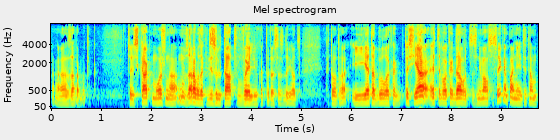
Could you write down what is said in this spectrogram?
э, заработок. То есть как можно, ну, заработок, результат, value, который создает кто-то. И это было как бы, то есть я этого, когда вот занимался своей компанией, ты там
